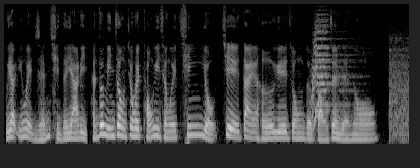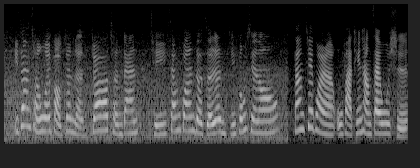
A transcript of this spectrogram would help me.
不要因为人情的压力，很多民众就会同意成为亲友借贷合约中的保证人哦。一旦成为保证人，就要承担其相关的责任及风险哦。当借款人无法清偿债务时，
